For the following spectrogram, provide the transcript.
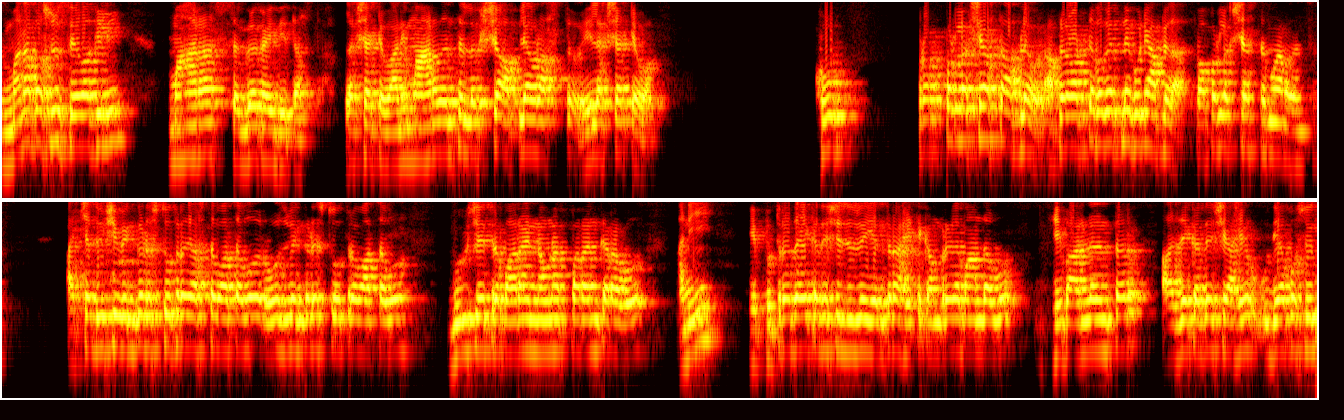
मनापासून सेवा केली महाराज सगळं काही देत असतात. लक्षात ठेवा आणि महाराजांचं लक्ष आपल्यावर असतं हे लक्षात ठेवा. खूप प्रॉपर लक्ष असतं आपल्यावर. आपल्याला वाटतं बघत नाही कोणी आपल्याला. प्रॉपर लक्ष असतं महाराजांचं. आजच्या दिवशी व्यंकट स्तोत्र जास्त वाचावं रोज व्यंकट स्तोत्र वाचावं गुरुक्षेत्र पारायण नवनाथ पारायण करावं आणि हे पुत्रदा एकादशीचे जे यंत्र आहे ते कमरेला बांधावं. हे बांधल्यानंतर आज एकादशी आहे. उद्यापासून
